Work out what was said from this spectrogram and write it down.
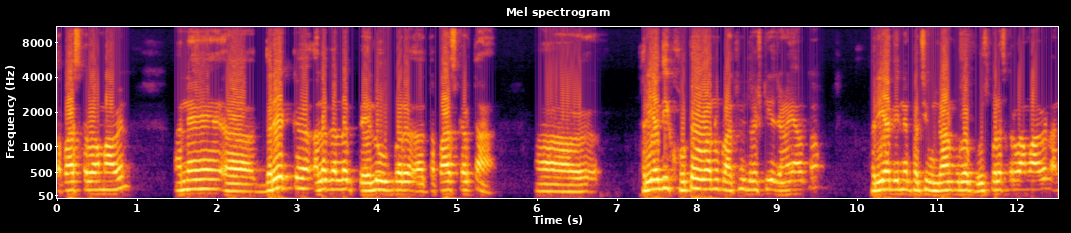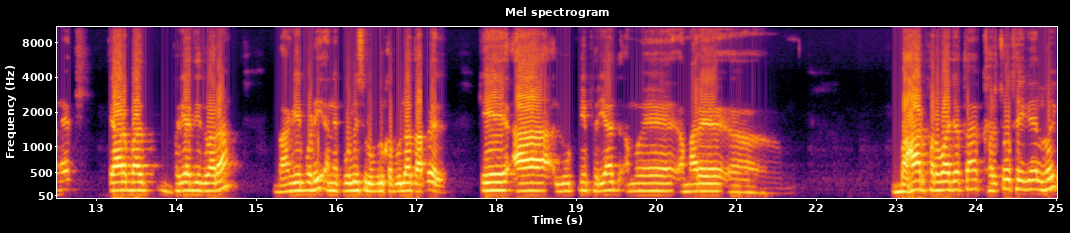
તપાસ કરવામાં આવેલ અને દરેક અલગ અલગ પહેલું ઉપર તપાસ કરતા ફરિયાદી ખોટો હોવાનું પ્રાથમિક દ્રષ્ટિએ જણાઈ આવતા. ફરિયાદીને પછી ઊંડાણપૂર્વક પૂછપરછ કરવામાં આવેલ અને ત્યારબાદ ફરિયાદી દ્વારા ભાંગી પડી અને પોલીસ રૂબરૂ કબૂલાત આપેલ કે આ લૂંટની ફરિયાદ અમે, અમારે બહાર ફરવા જતા ખર્ચો થઈ ગયેલ હોય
